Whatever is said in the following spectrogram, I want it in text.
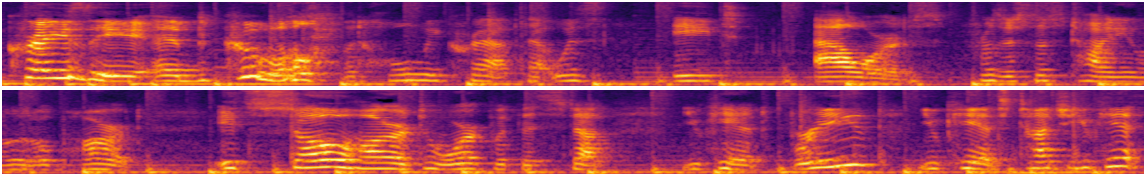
crazy and cool. But holy crap, that was eight hours for just this tiny little part. It's so hard to work with this stuff. You can't breathe, you can't touch it, you can't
